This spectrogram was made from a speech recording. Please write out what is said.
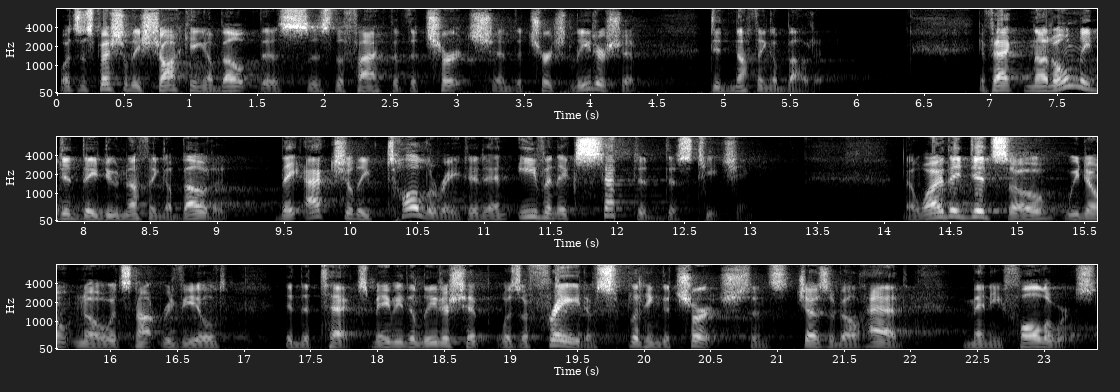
What's especially shocking about this is the fact that the church and the church leadership did nothing about it. In fact, not only did they do nothing about it, they actually tolerated and even accepted this teaching. Now, why they did so, we don't know. It's not revealed in the text. Maybe the leadership was afraid of splitting the church since Jezebel had many followers.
